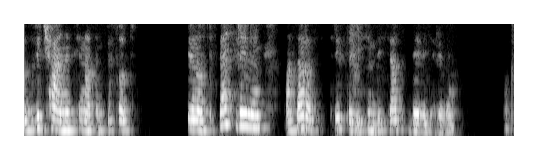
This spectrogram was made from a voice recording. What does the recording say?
звичайна ціна там 595 гривень, а зараз 389 гривень. От.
